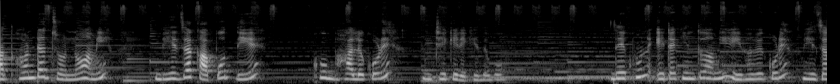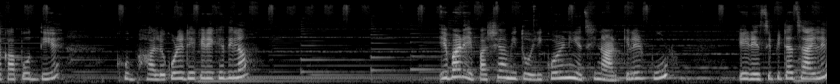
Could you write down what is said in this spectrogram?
আধ ঘণ্টার জন্য আমি ভেজা কাপড় দিয়ে খুব ভালো করে ঢেকে রেখে দেব। দেখুন এটা কিন্তু আমি এইভাবে করে ভেজা কাপড় দিয়ে খুব ভালো করে ঢেকে রেখে দিলাম। এবার এ পাশে আমি তৈরি করে নিয়েছি নারকেলের পুর। এই রেসিপিটা চাইলে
